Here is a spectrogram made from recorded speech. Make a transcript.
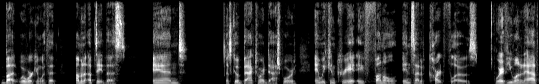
but we're working with it. I'm going to update this and let's go back to our dashboard and we can create a funnel inside of CartFlows where if you wanted to have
